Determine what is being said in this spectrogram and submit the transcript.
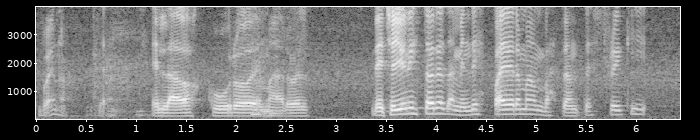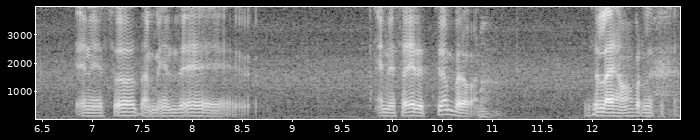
Bueno, el lado oscuro de Marvel. De hecho, hay una historia también de Spider-Man bastante freaky en eso también de. en esa dirección, pero bueno. Esa la dejamos para la especial.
